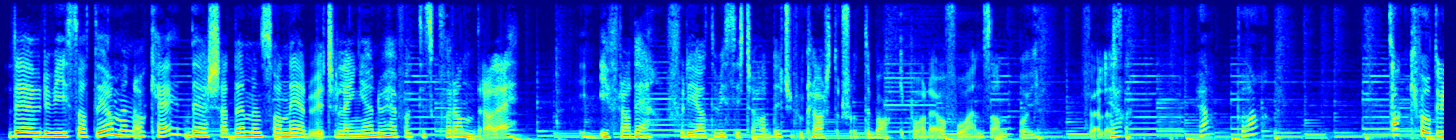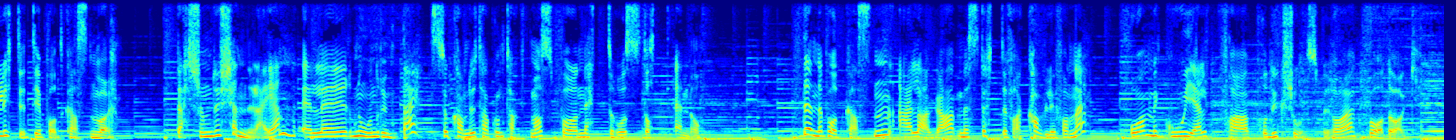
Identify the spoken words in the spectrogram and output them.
Det, det, viser at ja, men ok, det skjedde, men sånn er du ikke lenger. Du har faktisk forandra deg mm. ifra det. Fordi at hvis ikke hadde ikke du klart å se tilbake på det og få en sånn oi-følelse. Ja. ja, bra. Takk for at du lyttet til podkasten vår. Dersom du kjenner deg igjen, eller noen rundt deg, så kan du ta kontakt med oss på nettros.no. Denne podkasten er laga med støtte fra Kavlifondet og med god hjelp fra produksjonsbyrået Både og.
